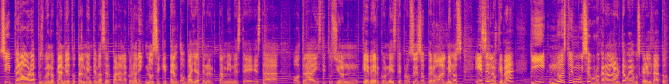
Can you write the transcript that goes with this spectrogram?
Sí, pero ahora, pues bueno, cambia totalmente, va a ser para la CONADIC. No sé qué tanto vaya a tener también este, esta otra institución que ver con este proceso, pero al menos es en lo que va. Y no estoy muy seguro, carnal, ahorita voy a buscar el dato,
